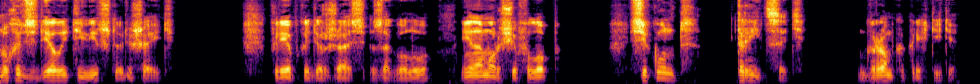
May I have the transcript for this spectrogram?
Ну, хоть сделайте вид, что решаете. Крепко держась за голову и наморщив лоб, секунд тридцать громко кряхтите,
